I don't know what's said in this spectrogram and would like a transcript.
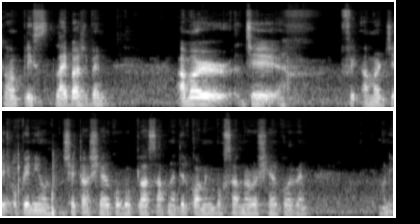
তখন প্লিজ লাইভ আসবেন। আমার যে আমার যে ওপিনিয়ন সেটা শেয়ার করব প্লাস আপনাদের কমেন্ট বক্সে আপনারা শেয়ার করবেন। মানে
